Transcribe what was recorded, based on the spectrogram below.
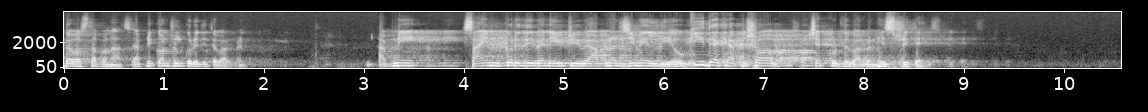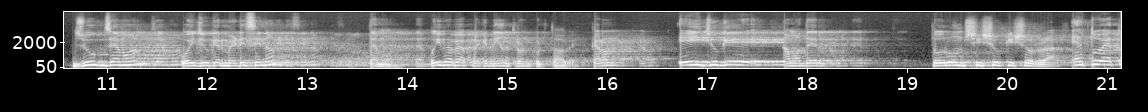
ব্যবস্থাপনা আছে। আপনি কন্ট্রোল করে দিতে পারবেন। আপনি সাইন করে দিবেন ইউটিউবে আপনার জিমেল দিয়ে। ও কি দেখে আপনি সব চেক করতে পারবেন হিস্ট্রিতে যুগ যেমন, ওই যুগের মেডিসিনও তেমন। ওইভাবে আপনাকে নিয়ন্ত্রণ করতে হবে। কারণ এই যুগে আমাদের তরুণ শিশু কিশোররা এত এত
